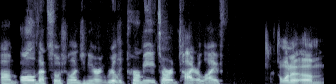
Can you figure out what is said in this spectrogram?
um, all of that social engineering really permeates our entire life. I want to, um,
